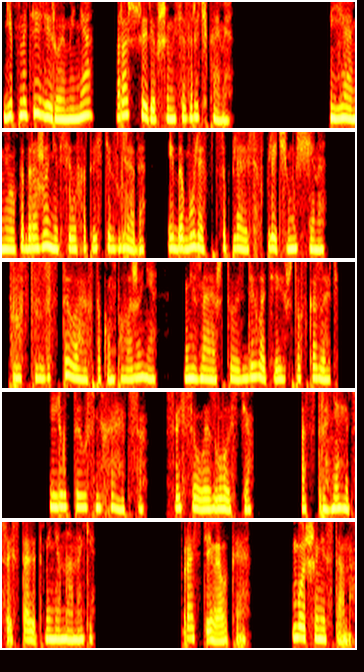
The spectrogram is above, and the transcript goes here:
гипнотизируя меня расширившимися зрачками. Я мелко дрожу, не в силах отвести взгляда, и до боли вцепляюсь в плечи мужчины. Просто застываю в таком положении, не зная, что сделать и что сказать. Лютый усмехается с веселой злостью, отстраняется и ставит меня на ноги. «Прости, мелкая, больше не стану».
